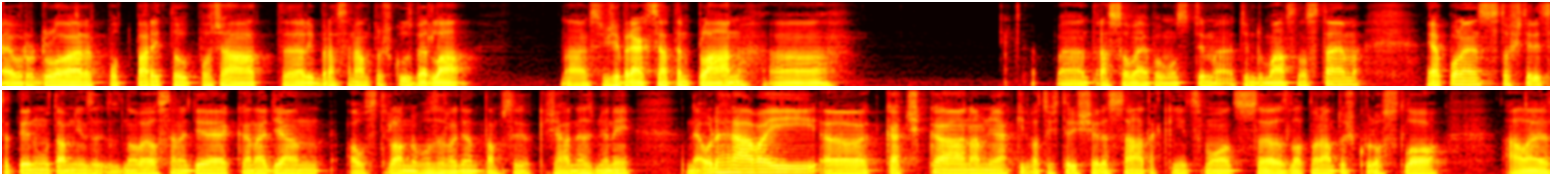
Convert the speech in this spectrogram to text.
Eurodolar pod paritou pořád, Libra se nám trošku zvedla. Myslím, že v reakci na ten plán trasové pomoc těm, těm domácnostem. Japonec 140 jenů, tam nic nového se neděje, Kanaděn, Australan, Novozelanděn, tam se žádné změny neodehrávají, eh, Kačka nám nějaký 24,60, taky nic moc, zlato nám trošku rostlo, ale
